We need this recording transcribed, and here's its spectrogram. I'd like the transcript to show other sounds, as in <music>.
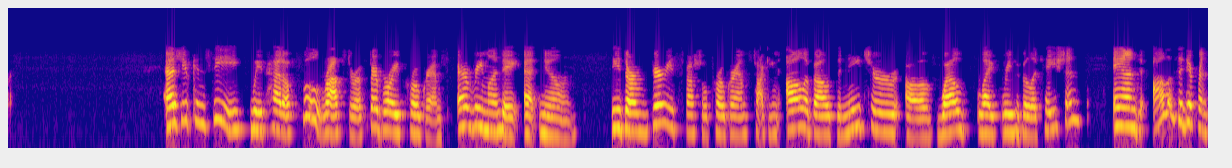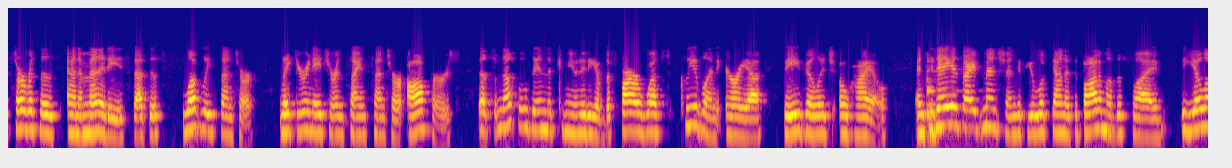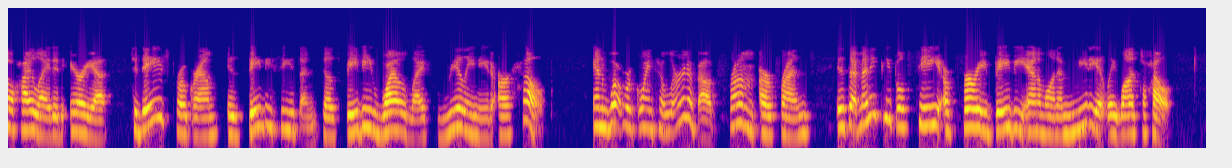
As you can see, we've had a full roster of February programs every Monday at noon. These are very special programs talking all about the nature of wildlife rehabilitation and all of the different services and amenities that this lovely center, Lake Erie Nature and Science Center, offers that's nestled in the community of the far west Cleveland area, Bay Village, Ohio. And today, as I mentioned, if you look down at the bottom of the slide, the yellow highlighted area, today's program is baby season. Does baby wildlife really need our help? And what we're going to learn about from our friends is that many people see a furry baby animal and immediately want to help.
